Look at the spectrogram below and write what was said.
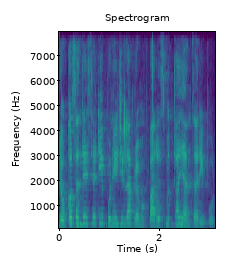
लोकसंदेशसाठी पुणे जिल्हा प्रमुख पारस मुथा यांचा रिपोर्ट.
